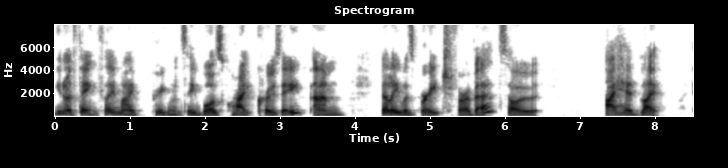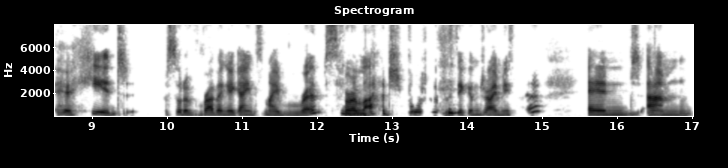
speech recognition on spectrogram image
you know, thankfully, my pregnancy was quite cruisy. Um, Billie was breech for a bit, so I had like her head sort of rubbing against my ribs for Mhm. a large portion of the second trimester. And um,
